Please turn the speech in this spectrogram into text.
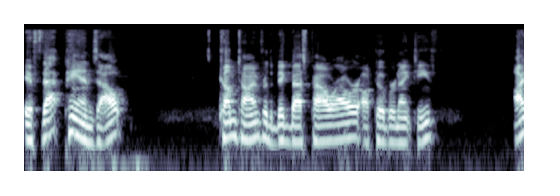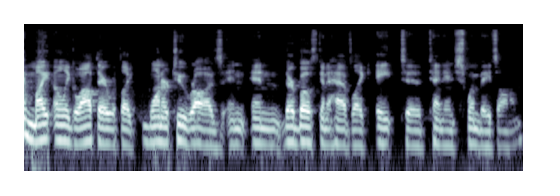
If that pans out, come time for the Big Bass Power Hour, October 19th, I might only go out there with like one or two rods, and and they're both going to have like eight to ten inch swim baits on them.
